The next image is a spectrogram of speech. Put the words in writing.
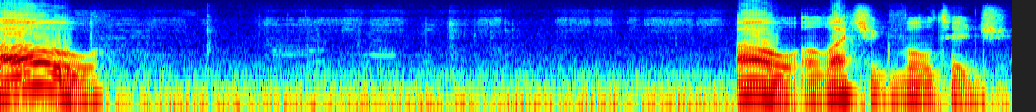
Oh! Oh, electric voltage.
